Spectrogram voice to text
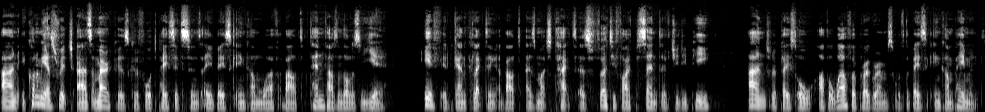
An economy as rich as America's could afford to pay citizens a basic income worth about $10,000 a year if it began collecting about as much tax as 35% of GDP and replaced all other welfare programs with the basic income payment.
